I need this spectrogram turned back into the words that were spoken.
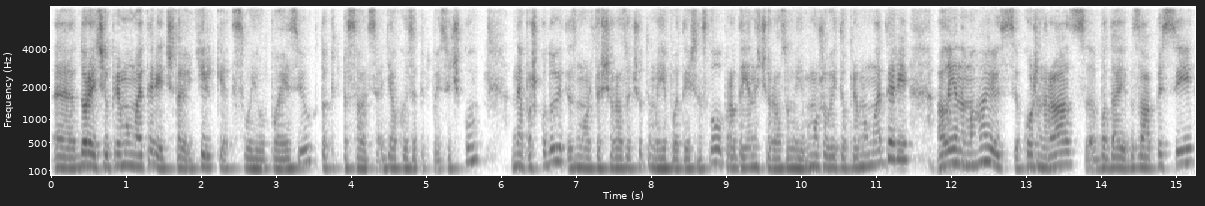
Е, До речі, в прямому етері я читаю тільки свою поезію. Хто підписався, дякую за підписочку. Не пошкодуєте, зможете щоразу чути моє поетичне слово. Правда, я не щоразу можу вийти в прямому етері, але я намагаюся кожен раз, бодай в записі,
